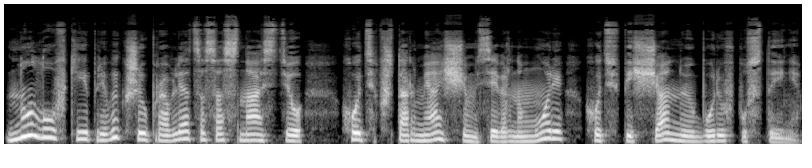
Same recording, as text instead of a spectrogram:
но ловкие, привыкшие управляться со снастью, хоть в штормящем Северном море, хоть в песчаную бурю в пустыне.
